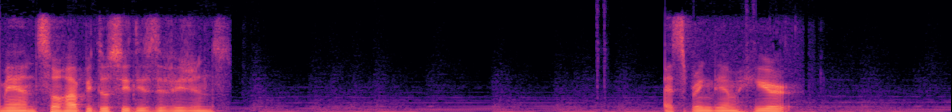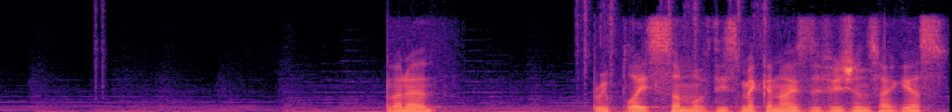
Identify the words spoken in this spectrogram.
Man, so happy to see these divisions. Let's bring them here. I'm gonna replace some of these mechanized divisions, I guess.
